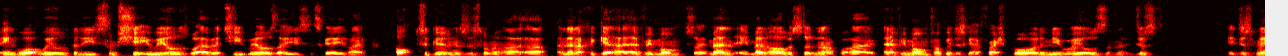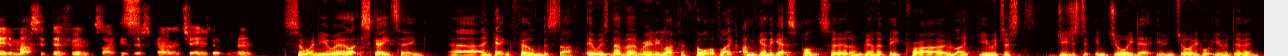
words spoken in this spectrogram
I think what wheels did I use? Some shitty wheels, whatever cheap wheels I used to skate, like octagons or something like that. And then I could get that every month. So it meant it meant all of a sudden I've got like every month I could just get a fresh board and new wheels, and it just it just made a massive difference. Like it just kind of changed everything. So when you were like skating uh, and getting filmed and stuff, it was never really like a thought of like I'm going to get sponsored, I'm going to be pro. Like you were just you just enjoyed it. You enjoyed what you were doing.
